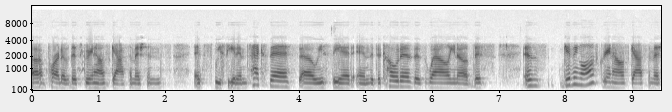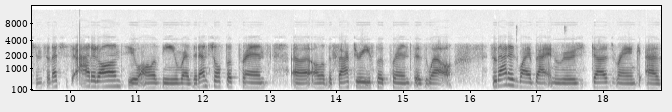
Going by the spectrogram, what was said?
uh, part of this greenhouse gas emissions. It's we see it in Texas, uh, we see it in the Dakotas as well. You know, this is giving off greenhouse gas emissions, so that's just added on to all of the residential footprints, uh, all of the factory footprints as well. So that is why Baton Rouge does rank as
